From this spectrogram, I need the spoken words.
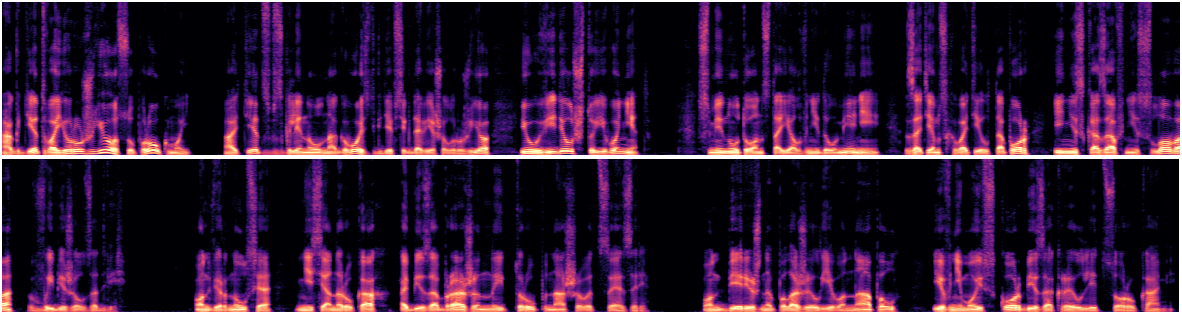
А где твое ружье, супруг мой?» Отец взглянул на гвоздь, где всегда вешал ружье, и увидел, что его нет. С минуту он стоял в недоумении, затем схватил топор и, не сказав ни слова, выбежал за дверь. Он вернулся, неся на руках обезображенный труп нашего Цезаря. Он бережно положил его на пол и в немой скорби закрыл лицо руками.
